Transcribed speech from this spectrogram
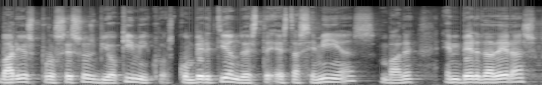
varios procesos bioquímicos, convirtiendo este, estas semillas, ¿vale? En verdaderas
